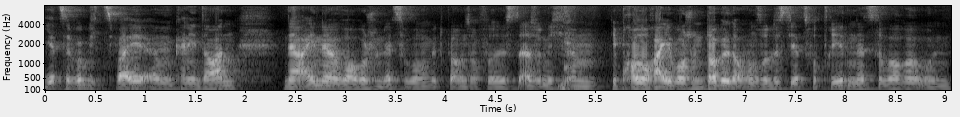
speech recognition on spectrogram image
jetzt wirklich zwei ähm, Kandidaten. Der eine war aber schon letzte Woche mit bei uns auf der Liste. Also nicht, ähm, die Brauerei war schon doppelt auf unserer Liste jetzt vertreten letzte Woche und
